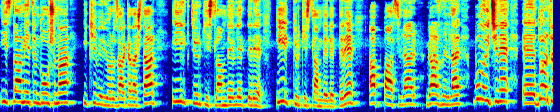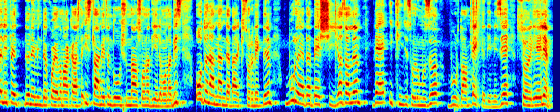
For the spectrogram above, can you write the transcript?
İslamiyet'in doğuşuna 2 veriyoruz arkadaşlar. İlk Türk İslam devletleri, ilk Türk İslam devletleri Abbasiler, Gazneliler. Bunun içine e, 4 halife döneminde koyalım arkadaşlar. İslamiyet'in doğuşundan sonra diyelim ona biz. O dönemden de belki soru beklerim. Buraya da 5'i yazalım ve ikinci sorumuzu buradan beklediğimizi söyleyelim.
